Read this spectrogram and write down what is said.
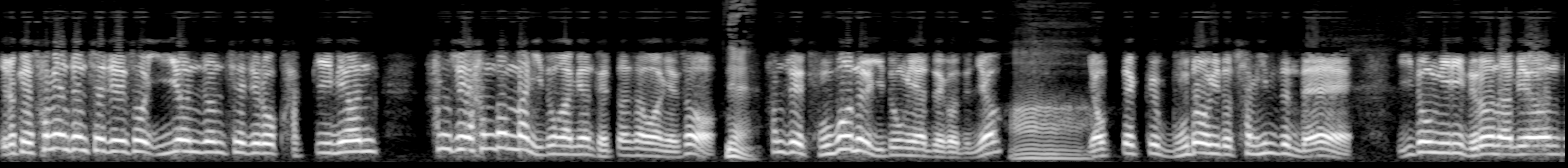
이렇게 3연전 체제에서 2연전 체제로 바뀌면 한 주에 한 번만 이동하면 됐던 상황에서 네. 한 주에 두 번을 이동해야 되거든요. 아. 역대급 무더위도 참 힘든데 이동일이 늘어나면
